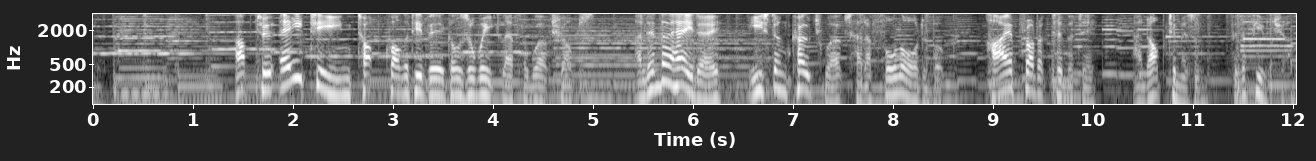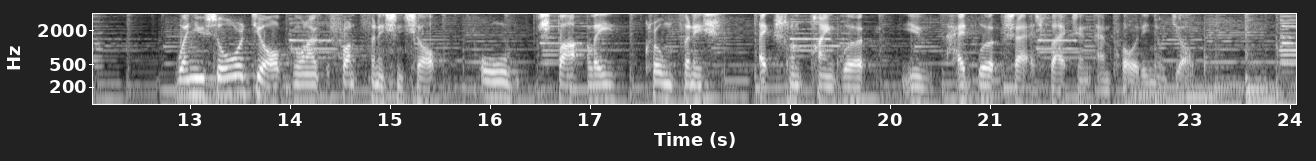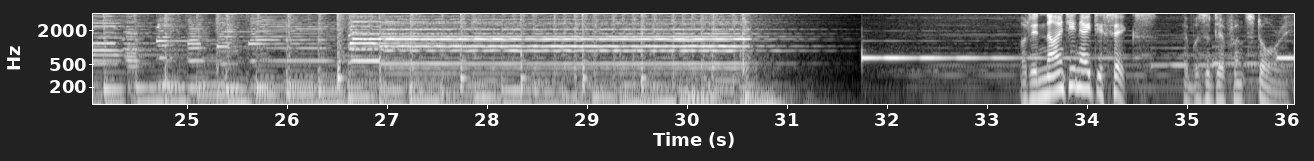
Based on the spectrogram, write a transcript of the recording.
Up to 18 top quality vehicles a week left the workshops. And in their heyday, Eastern Coachworks had a full order book, high productivity, and optimism for the future. When you saw a job going out the front finishing shop, all sparkly, chrome finished, excellent paintwork, you had work satisfaction and pride in your job. But in 1986, it was a different story.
